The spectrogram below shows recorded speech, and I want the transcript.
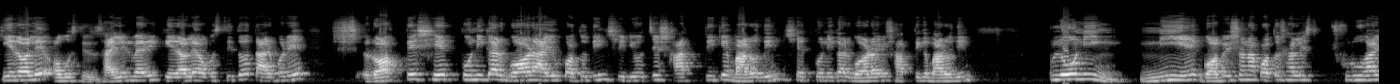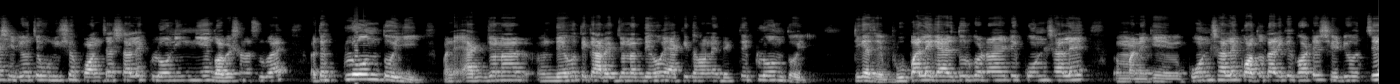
কেরলে অবস্থিত। সাইলেন্ট ভ্যালি কেরলে অবস্থিত। তারপরে রক্তে শ্বেত কণিকার গড় আয়ু কতদিন? সেটি হচ্ছে সাত থেকে বারো দিন। শ্বেত কণিকার গড় আয়ু সাত থেকে বারো দিন। ক্লোনিং নিয়ে গবেষণা কত সালে শুরু হয়? সেটি হচ্ছে উনিশশো পঞ্চাশ সালে ক্লোনিং নিয়ে গবেষণা শুরু হয়। অর্থাৎ ক্লোন তৈরি। মানে একজনের দেহ থেকে আরেকজনের দেহ একই ধরনের দেখতে ক্লোন তৈরি। ঠিক আছে? ভূপালে গ্যাস দুর্ঘটনাটি কোন সালে মানে কি, কোন সালে কত তারিখে ঘটে? সেটি হচ্ছে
